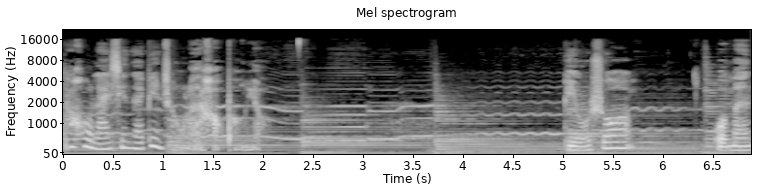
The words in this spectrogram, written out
他后来现在变成我的好朋友。比如说，我们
